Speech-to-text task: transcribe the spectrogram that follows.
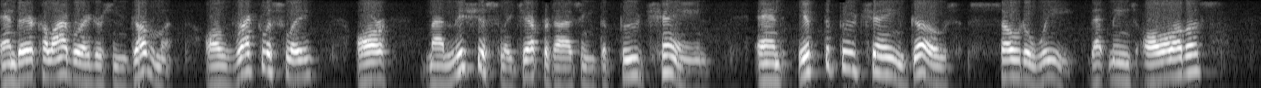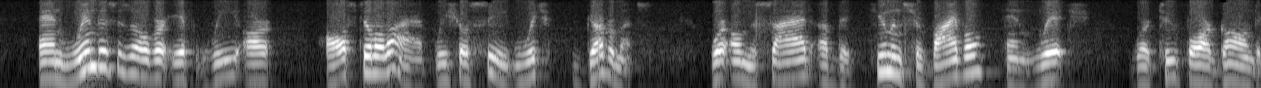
and their collaborators in government are recklessly or maliciously jeopardizing the food chain. And if the food chain goes, so do we. That means all of us. And when this is over, if we are all still alive, we shall see which governments were on the side of the human survival and which were too far gone to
